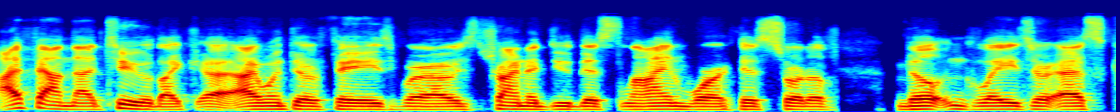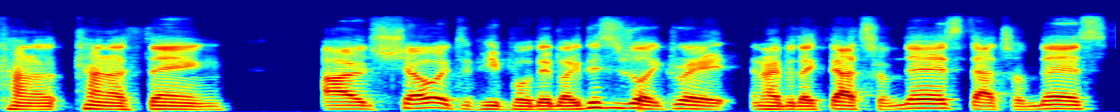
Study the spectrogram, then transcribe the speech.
I found that too. Like uh, I went through a phase where I was trying to do this line work, this sort of Milton Glaser s kind of kind of thing. I would show it to people. They'd be like, "This is really great," and I'd be like, "That's from this. That's from this."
